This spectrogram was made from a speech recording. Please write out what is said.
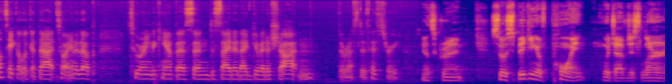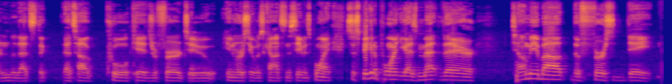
i'll take a look at that. So i ended up touring the campus and decided i'd give it a shot and the rest is history That's great. So speaking of point, which I've just learned that that's the that's how cool kids refer to University of Wisconsin Stevens Point. So speaking of point, you guys met there. Tell me about the first date.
